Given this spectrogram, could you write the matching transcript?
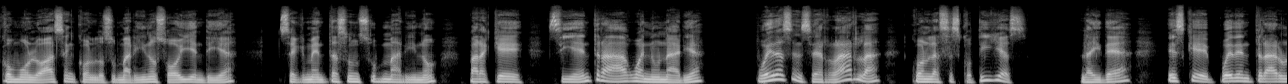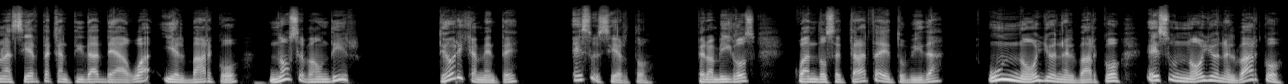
como lo hacen con los submarinos hoy en día, segmentas un submarino para que, si entra agua en un área, puedas encerrarla con las escotillas. La idea es que puede entrar una cierta cantidad de agua y el barco no se va a hundir. Teóricamente, eso es cierto. Pero amigos, cuando se trata de tu vida, un hoyo en el barco es un hoyo en el barco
